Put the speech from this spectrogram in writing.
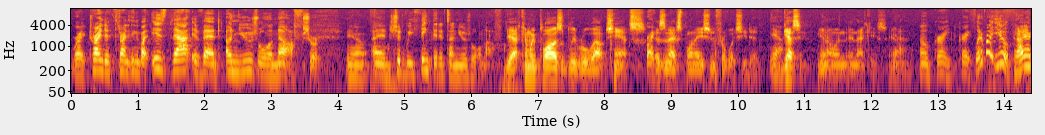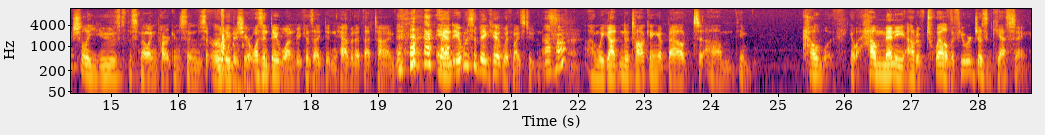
Right. Trying to trying to think about is that event unusual enough? Sure. You know, and should we think that it's unusual enough? Yeah. Can we plausibly rule out chance Right. as an explanation for what she did? Yeah. Guessing, you Yeah. know, in, in that case. Yeah. Oh, great, great. What about you? And I actually used the smelling Parkinson's early this year. It wasn't day one because I didn't have it at that time. and it was a big hit with my students. Uh-huh. Um, we got into talking about um, you know, how, you know, how many out of 12, if you were just guessing,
